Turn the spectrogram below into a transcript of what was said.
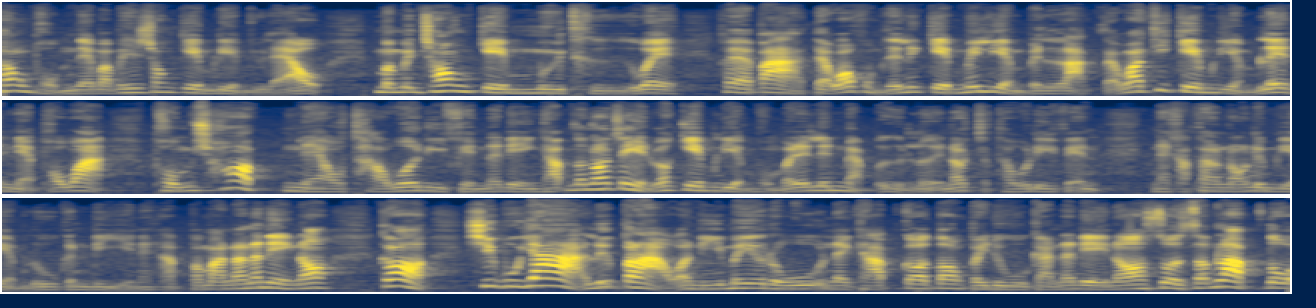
ช่องผมเนี่ยมันไม่ใช่ช่องเกมเหลี่ยมอยู่แล้ว มันเป็นช่องเกมมือถือเว้ยเข้าใจป่ะแต่ว่าผมจะเล่นเกมไม่เหลี่ยมเป็นหลัก แต่ว่าที่เกมเหลี่ยมเล่นเนี่ยเพราะว่าผมชอบแนว Tower Defense นั่นเองครับน้องๆจะเห็นว่าเกมเหลี่ยมผมไม่ได้เล่นแบบอื่นเลยนอกจาก Tower Defense นะครับถ้าน้องๆเหลี่ยมๆรู้กันดีนะครับประมาณนั้นนั่นเองเนาะก็ชิบูย่าหรือเปล่าอันนี้ไม่รู้นะครับก็ต้องไปดูกันนั่นเองเนาะส่วนสำหรับตัว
